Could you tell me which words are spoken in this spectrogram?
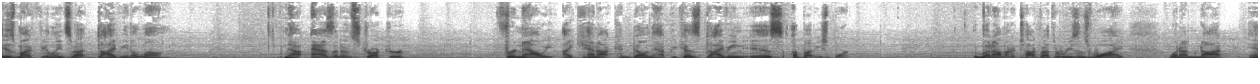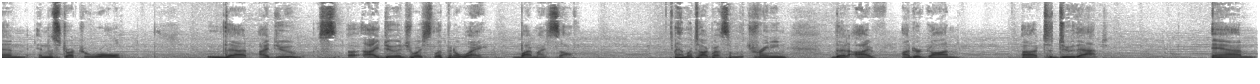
is my feelings about diving alone. Now, as an instructor, for now, I cannot condone that because diving is a buddy sport. But I'm going to talk about the reasons why, when I'm not in an instructor role, that I do I do enjoy slipping away by myself. I'm going to talk about some of the training that I've undergone uh, to do that, and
